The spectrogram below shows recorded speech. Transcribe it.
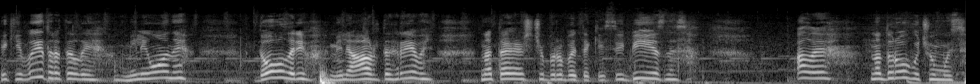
які витратили мільйони доларів, мільярди гривень на те, щоб робити якийсь свій бізнес. Але на дорогу чомусь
